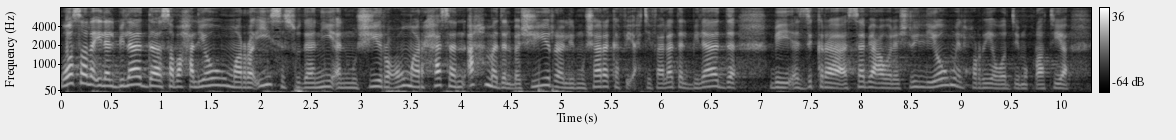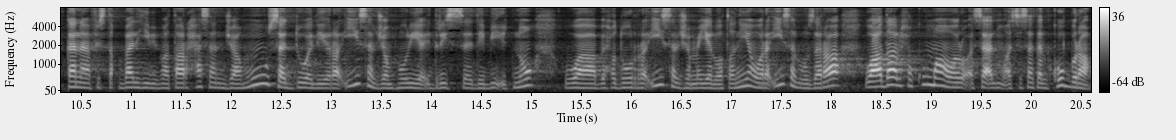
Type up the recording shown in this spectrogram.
وصل إلى البلاد صباح اليوم الرئيس السوداني المشير عمر حسن أحمد البشير للمشاركة في احتفالات البلاد بالذكرى السابعة والعشرين ليوم الحرية والديمقراطية. كان في استقباله بمطار حسن جاموس الدولي رئيس الجمهورية إدريس ديبي إتنو وبحضور رئيس الجمعية الوطنية ورئيس الوزراء وأعضاء الحكومة ورؤساء المؤسسات الكبرى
